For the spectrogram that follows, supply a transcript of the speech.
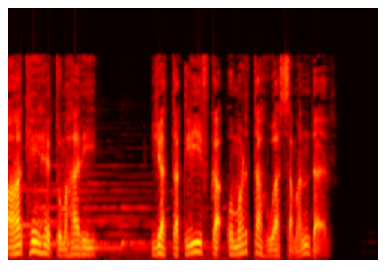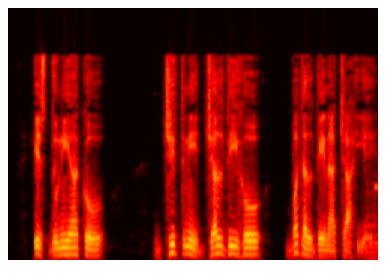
आँखें हैं तुम्हारी, या तकलीफ़ का उमड़ता हुआ समंदर। इस दुनिया को जितनी जल्दी हो बदल देना चाहिए।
